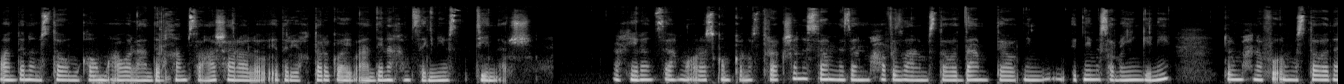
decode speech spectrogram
وعندنا مستوى مقاومة أول عند الخمسة عشرة لو قدر يخترقه هيبقى عندنا خمسة جنيه وستين قرش. أخيرا سهم Orascom Construction السهم مازال محافظ على مستوى الدعم بتاعه اتنين وسبعين جنيه. طول ما إحنا فوق المستوى ده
